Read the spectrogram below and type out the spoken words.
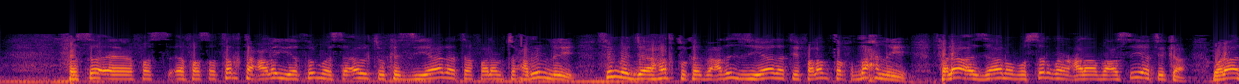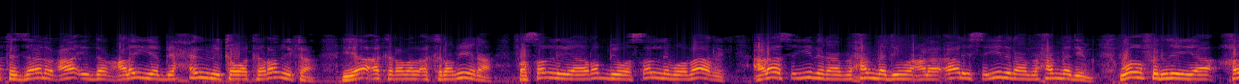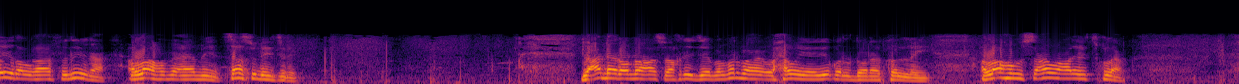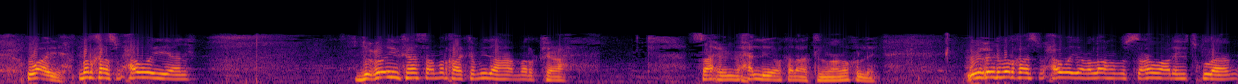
فس... فس... فسترت علي ثم سألتك الزيادة فلم تحرمني ثم جاهدتك بعد الزيادة فلم تفضحني فلا أزال مصرا على معصيتك ولا تزال عائدا علي بحلمك وكرمك. يا أكرم الأكرمين فصل يا ربي وسلم وبارك على سيدنا محمد وعلى آل سيدنا محمد واغفر لي يا خير الغافلين. اللهم آمين. ساس دعنا رونا عاصو أخرج جيب المربع وحاول يقول دونا كلي اللهم سعوا عليه تخلان واي مركا سبحاويا دعوئي كاسا مركا كميدها مركا صاحب المحلي وكالات المانو كلي ويحيد مركا سبحاويا اللهم سعوا عليه تخلان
